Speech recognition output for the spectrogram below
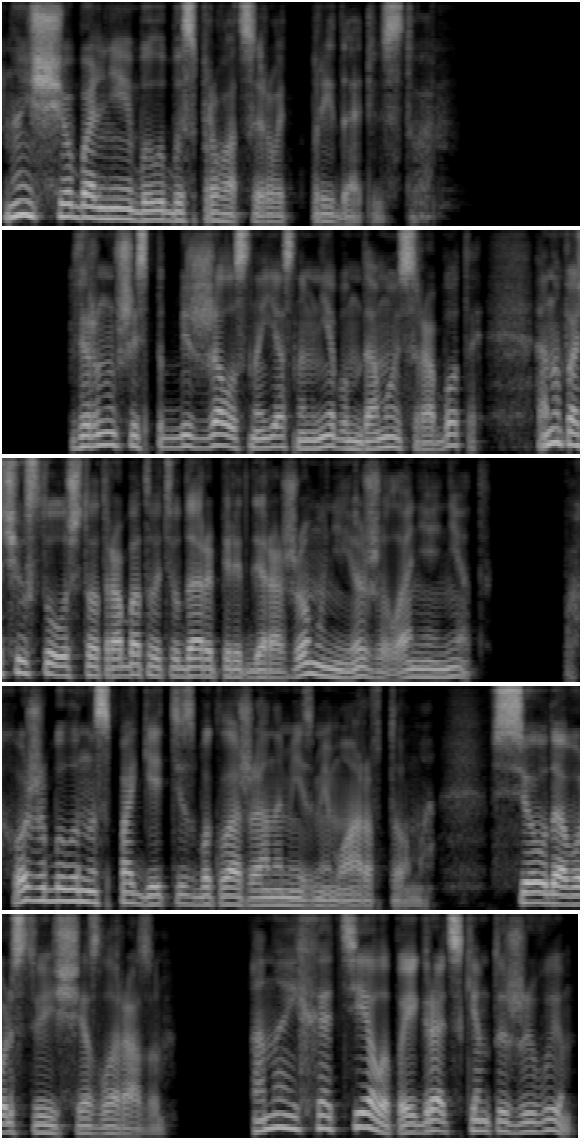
Но еще больнее было бы спровоцировать предательство. Вернувшись под безжалостно ясным небом домой с работы, она почувствовала, что отрабатывать удары перед гаражом у нее желания нет. Похоже было на спагетти с баклажанами из мемуаров Тома. Все удовольствие исчезло разом. Она и хотела поиграть с кем-то живым,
